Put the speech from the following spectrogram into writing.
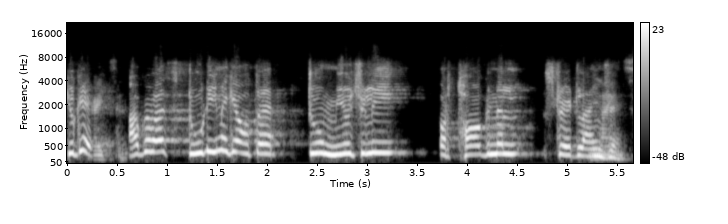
क्योंकि Right, sir. आपके पास 2d में क्या होता है two mutually orthogonal straight lines हैं Lines.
